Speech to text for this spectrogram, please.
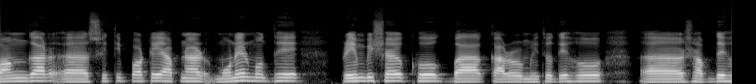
গঙ্গার স্মৃতিপটে আপনার মনের মধ্যে প্রেম বিষয়ক হোক বা কারোর মৃতদেহ শবদেহ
